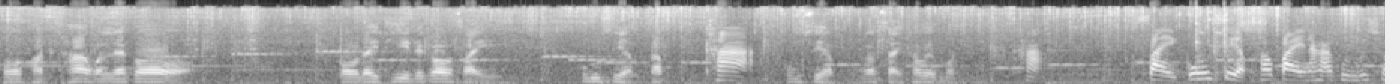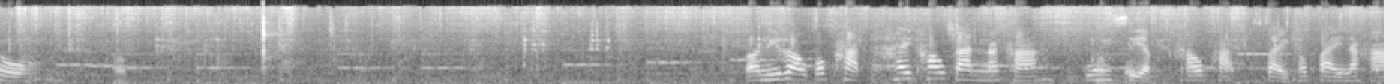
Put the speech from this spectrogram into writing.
พอผัดข้าวกันแล้วก็ พอได้ที่แล้วก็ใส่กุ้งเสียบครับค่ะกุ้งเสียบก็ใส่เข้าไปหมดค่ะ ใส่กุ้งเสียบเข้าไปนะคะ คุณผู้ชม ครับ ตอนนี้เราก็ผัดให้เข้ากันนะคะ กุ้งเสียบข้าวผัดใส่เข้าไปนะคะ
